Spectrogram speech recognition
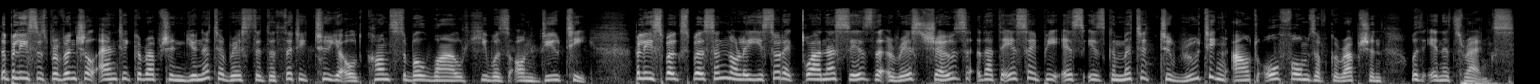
The police's provincial anti-corruption unit arrested the 32-year-old constable while he was on duty. Police spokesperson Noloyiso Rwexana says the arrest shows that the SAPS is committed to rooting out all forms of corruption within its ranks.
